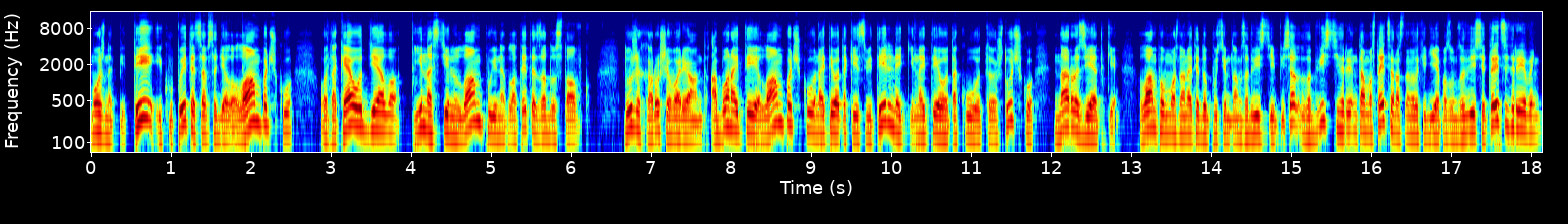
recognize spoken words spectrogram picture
Можна піти і купити це все діло лампочку, отаке от діло, і настільну лампу, і не платити за доставку. Дуже хороший варіант. Або знайти лампочку, знайти отакий світильник і знайти отаку от штучку на розетки. Лампу можна знайти, допустим, там за 250, за 200 гривень, там остається у нас невеликий діапазон, за 230 гривень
